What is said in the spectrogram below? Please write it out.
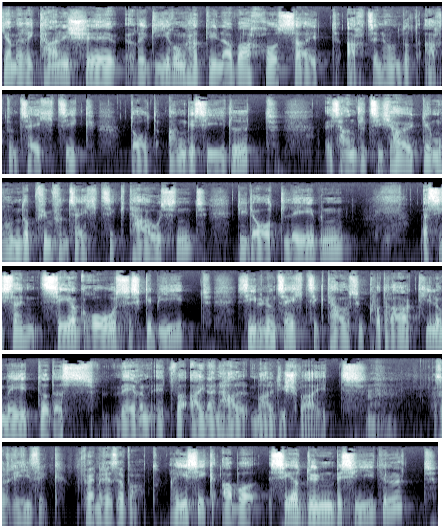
Die amerikanische Regierung hat die Navajos seit 1868 dort angesiedelt. Es handelt sich heute um 165.000, die dort leben das ist ein sehr großes Gebiet, 67.000 Quadratkilometer, das wären etwa eineinhalb Mal die Schweiz. Also riesig für ein Reservat. Riesig, aber sehr dünn besiedelt.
